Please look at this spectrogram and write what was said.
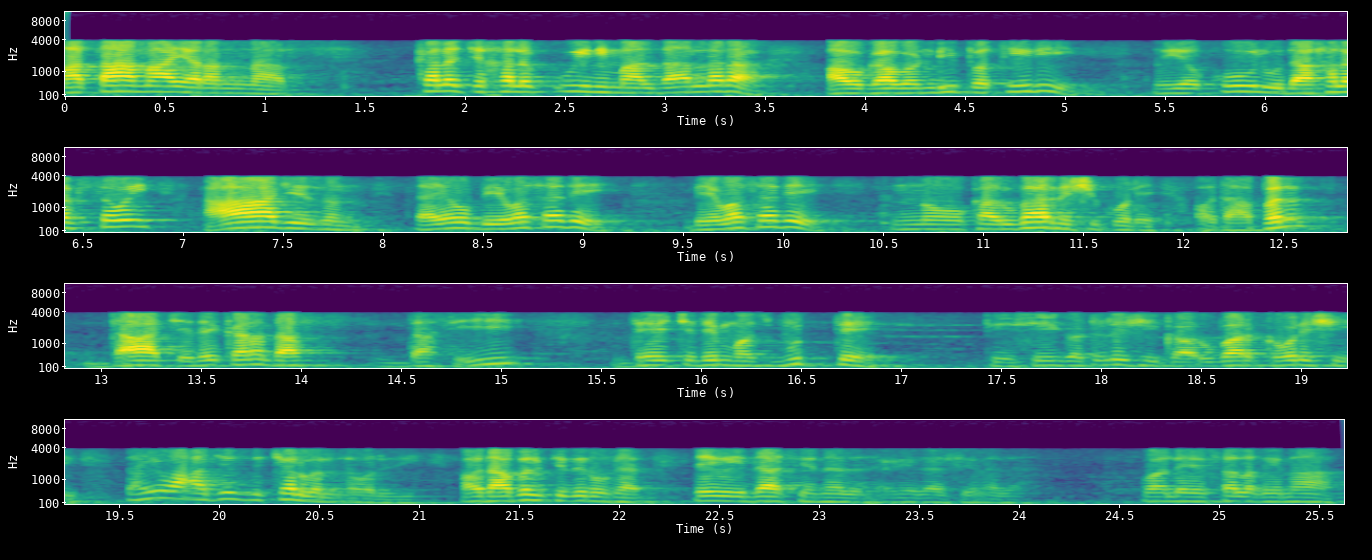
متا ما ير الناس کله چې خلک ویني مالدار لره او گاونډي فقيري نو یقولو دا خلک سوی عاجزن دا یو بیوسه دی بیوسه دی نو کاروبار نشي کولی او دا بل دا چې دی کنه دا داسي دی چې دی مضبوط دی پیسې ګټلی شي کاروبار کولی شي دا یو عاجز دی چل ول نه ورځي او دا بل چې دی نو خیر دی داسې نه ده داسې نه ده وليس الغنا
